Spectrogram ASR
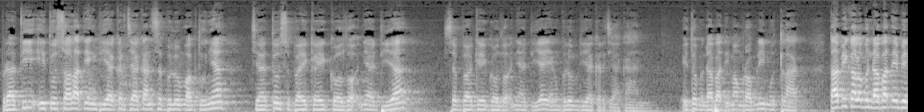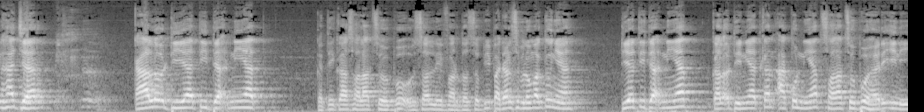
Berarti itu sholat yang dia kerjakan sebelum waktunya jatuh sebagai goloknya dia, sebagai goloknya dia yang belum dia kerjakan. Itu mendapat Imam Romli mutlak. Tapi kalau pendapat Ibn Hajar, kalau dia tidak niat ketika sholat subuh usolli fardhu subuh padahal sebelum waktunya, dia tidak niat kalau diniatkan aku niat sholat subuh hari ini.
